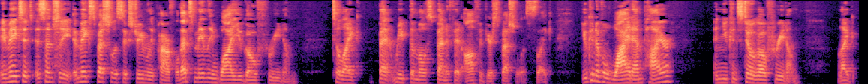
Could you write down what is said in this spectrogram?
It makes it essentially it makes specialists extremely powerful. That's mainly why you go freedom to like ben- reap the most benefit off of your specialists. Like you can have a wide empire and you can still go freedom. Like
